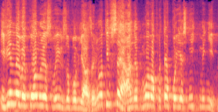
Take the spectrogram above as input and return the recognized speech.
і він не виконує своїх зобов'язань. От і все, а не мова про те, поясніть мені.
